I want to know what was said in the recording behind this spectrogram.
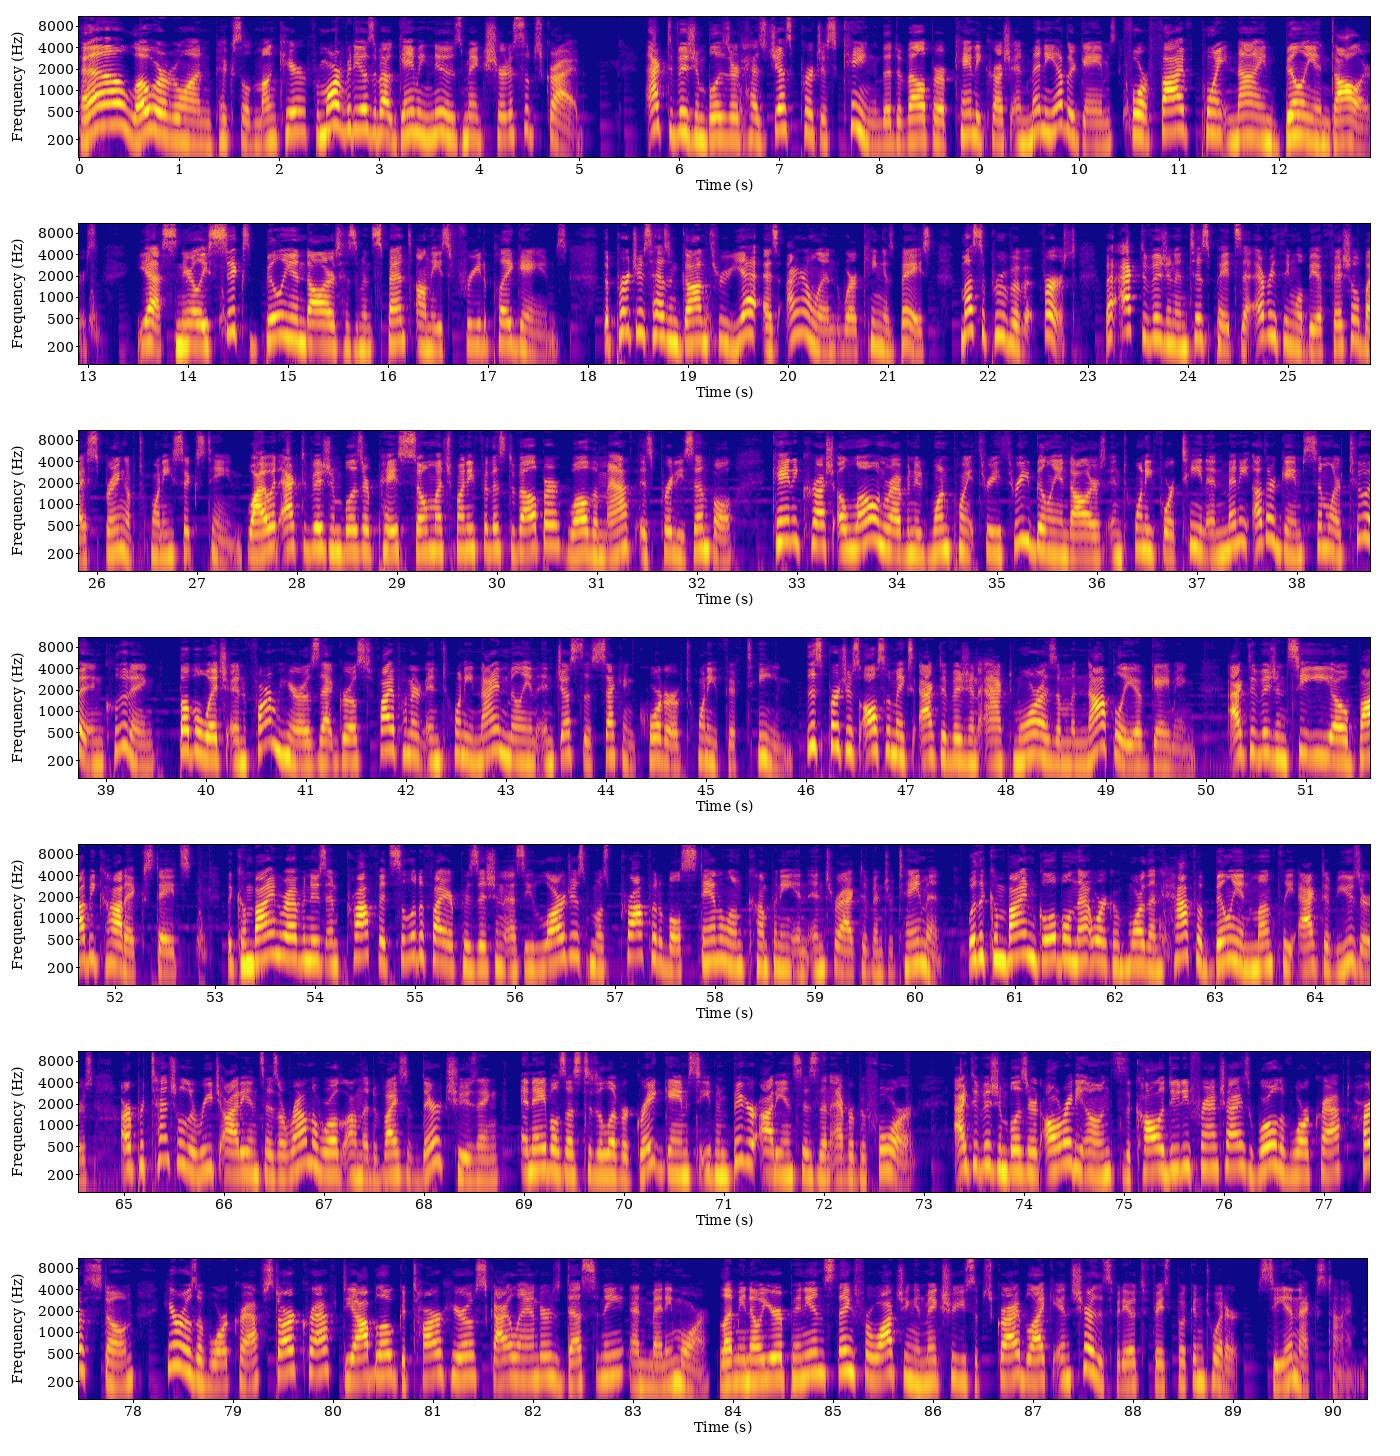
Hello everyone, Pixeled Monk here. For more videos about gaming news, make sure to subscribe. Activision Blizzard has just purchased King, the developer of Candy Crush and many other games, for $5.9 billion. Yes, nearly $6 billion has been spent on these free to play games. The purchase hasn't gone through yet as Ireland, where King is based, must approve of it first, but Activision anticipates that everything will be official by spring of 2016. Why would Activision Blizzard pay so much money for this developer? Well, the math is pretty simple. Candy Crush alone revenued $1.33 billion in 2014 and many other games similar to it including Bubble Witch and Farm Heroes that grossed 529 million in just the second quarter of 2015. This purchase also makes Activision act more as a monopoly of gaming. Activision CEO Bobby Kotick states, "The combined revenues and profits solidify our position as the largest, most profitable standalone company in interactive entertainment." With a combined global network of more than half a billion monthly active users, our potential to reach audiences around the world on the device of their choosing enables us to deliver great games to even bigger audiences than ever before. Activision Blizzard already owns the Call of Duty franchise, World of Warcraft, Hearthstone, Heroes of Warcraft, StarCraft, Diablo, Guitar Hero, Skylanders, Destiny, and many more. Let me know your opinions. Thanks for watching and make sure you subscribe, like, and share this video to Facebook and Twitter. See you next time.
